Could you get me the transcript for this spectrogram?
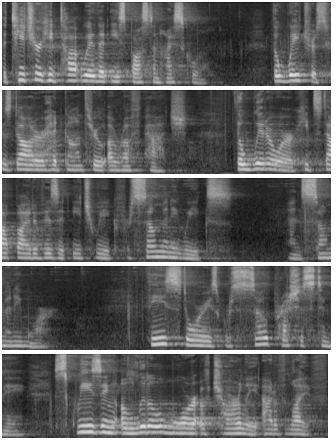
The teacher he'd taught with at East Boston High School, the waitress whose daughter had gone through a rough patch, the widower he'd stopped by to visit each week for so many weeks, and so many more. These stories were so precious to me, squeezing a little more of Charlie out of life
